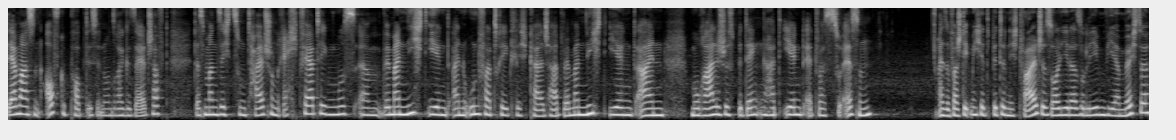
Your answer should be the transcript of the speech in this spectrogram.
dermaßen aufgepoppt ist in unserer Gesellschaft, dass man sich zum Teil schon rechtfertigen muss, ähm, wenn man nicht irgendeine Unverträglichkeit hat, wenn man nicht irgendein moralisches Bedenken hat, irgendetwas zu essen. Also versteht mich jetzt bitte nicht falsch, es soll jeder so leben, wie er möchte.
